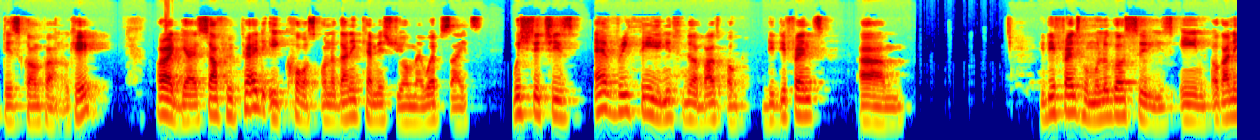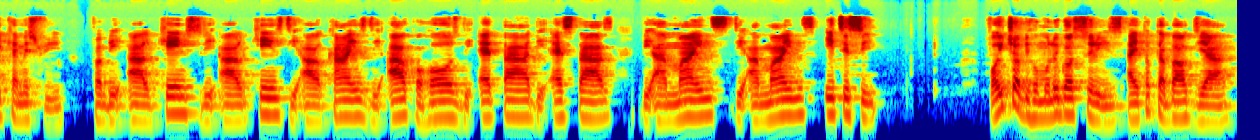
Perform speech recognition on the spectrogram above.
this compound, okay? All right, guys, so I've prepared a course on organic chemistry on my website, which teaches everything you need to know about the different um, the different homologous series in organic chemistry from the alkanes to the alkenes, the alkynes, the alcohols, the ether, the esters, the amines, the amines, etc. For each of the homologous series, I talked about their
